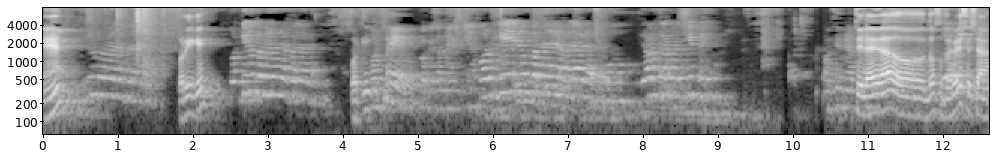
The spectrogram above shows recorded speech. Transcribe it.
¿Eh? ¿Por qué no cambiaron la palabra? ¿Por qué qué? ¿Por qué no cambiaron la palabra? ¿Por qué? Por feo, porque son. ¿Por qué no cambiaron la palabra? La. Como siempre. Te la he dado dos o tres veces ya.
